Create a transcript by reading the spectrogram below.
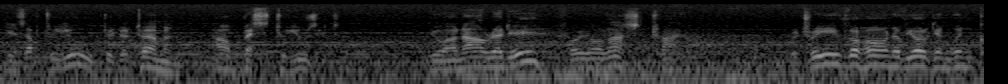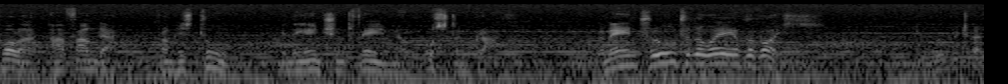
It is up to you to determine how best to use it. You are now ready for your last trial. Retrieve the horn of Jürgen Windcaller, our founder, from his tomb in the ancient fane of Ustengrav. Remain true to the way of the voice. You will return.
